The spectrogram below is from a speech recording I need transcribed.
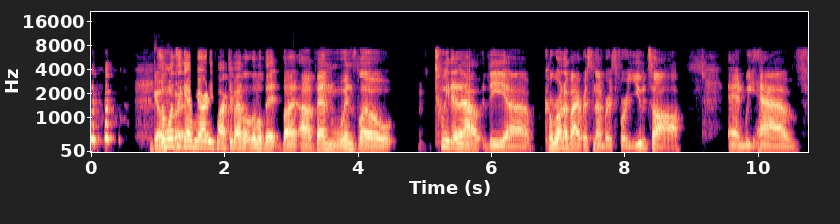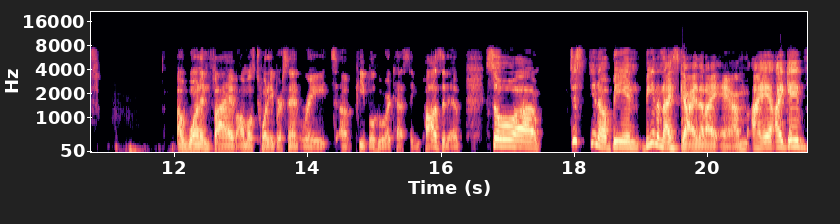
Go so once for it. again, we already talked about it a little bit, but uh, Ben Winslow tweeted out the uh, coronavirus numbers for Utah, and we have a one in five, almost twenty percent rate of people who are testing positive. So uh, just you know, being being a nice guy that I am, I I gave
